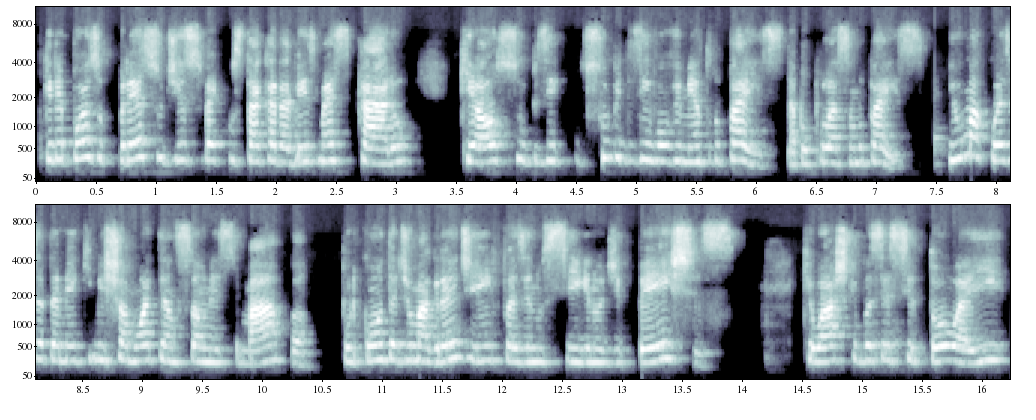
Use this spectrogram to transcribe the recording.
porque depois o preço disso vai custar cada vez mais caro, que é o subdesenvolvimento do país, da população do país. E uma coisa também que me chamou a atenção nesse mapa, por conta de uma grande ênfase no signo de peixes, que eu acho que você citou aí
